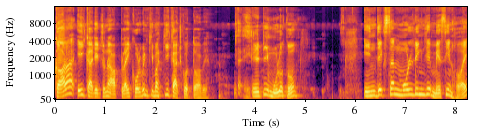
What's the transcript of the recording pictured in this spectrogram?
কারা এই কাজের জন্য অ্যাপ্লাই করবেন কিংবা কী কাজ করতে হবে? এটি মূলত ইঞ্জেকশন মোল্ডিং যে মেশিন হয়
